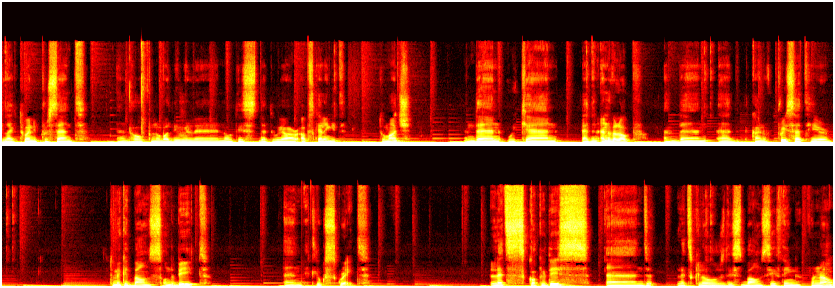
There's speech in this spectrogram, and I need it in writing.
like 20% and hope nobody will uh, notice that we are upscaling it too much. And then we can add an envelope and then add a kind of preset here to make it bounce on the beat and it looks great. Let's copy this and let's close this bouncy thing for now.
